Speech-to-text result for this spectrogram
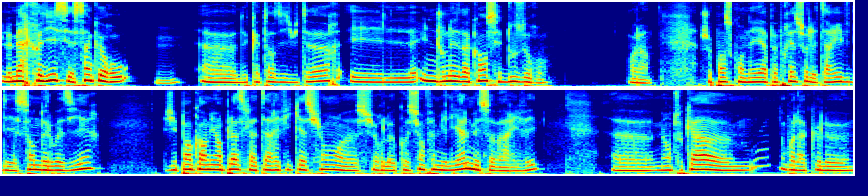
mercredi, c'est 5 euros euh, de 14-18 heures et une journée de vacances, c'est 12 euros. Voilà. Je pense qu'on est à peu près sur les tarifs des centres de loisirs. J'ai pas encore mis en place la tarification euh, sur le quotient familial, mais ça va arriver. Euh, mais en tout cas, euh, voilà, que le,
